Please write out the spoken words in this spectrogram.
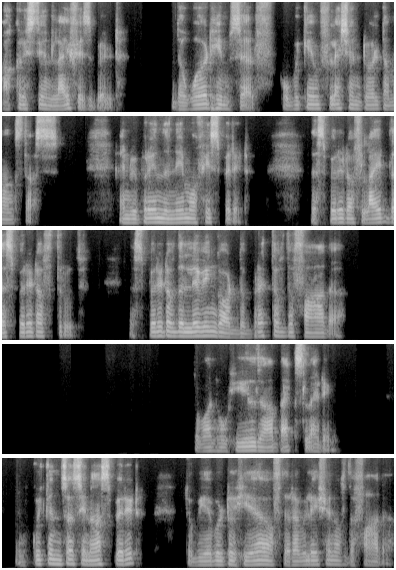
our Christian life is built, the Word Himself, who became flesh and dwelt amongst us. And we pray in the name of His Spirit, the Spirit of light, the Spirit of truth, the Spirit of the living God, the breath of the Father, the one who heals our backsliding and quickens us in our spirit to be able to hear of the revelation of the Father.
